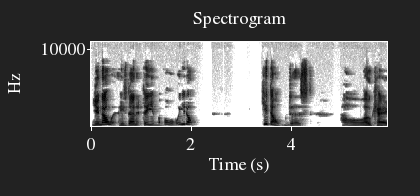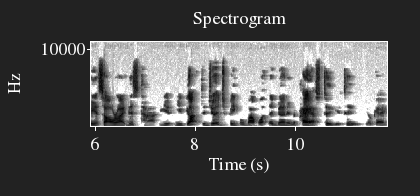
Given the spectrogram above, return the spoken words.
you know it. He's done it to you before. Well, you don't you don't just oh okay, it's all right. This time you you got to judge people by what they've done in the past to you too, okay?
